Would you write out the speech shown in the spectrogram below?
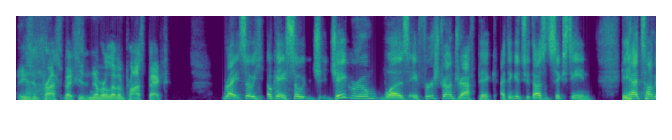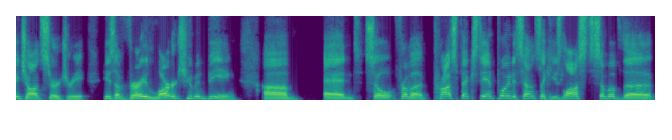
he's a prospect. He's the number 11 prospect. Right. So, okay. So J- Jay Groome was a first round draft pick, I think in 2016. He had Tommy John surgery. He's a very large human being. Um, and so from a prospect standpoint, it sounds like he's lost some of the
